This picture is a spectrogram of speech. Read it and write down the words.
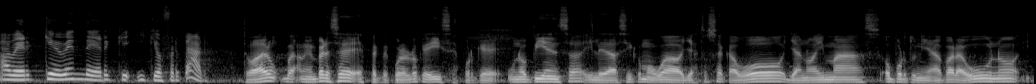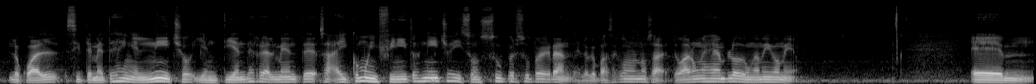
a ver qué vender y qué ofertar a, mí me parece espectacular lo que dices, porque uno piensa y le da así como, wow, ya esto se acabó, ya no hay más oportunidad para uno, lo cual si te metes en el nicho y entiendes realmente, o sea, hay como infinitos nichos y son súper, súper grandes. Lo que pasa es que uno no sabe. Te voy a dar un ejemplo de un amigo mío. Em,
